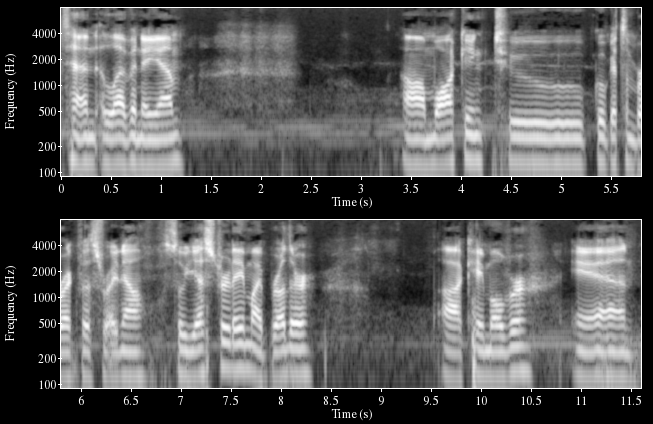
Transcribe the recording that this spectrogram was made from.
10 11 a.m. I'm walking to go get some breakfast right now. So, yesterday, my brother uh, came over and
